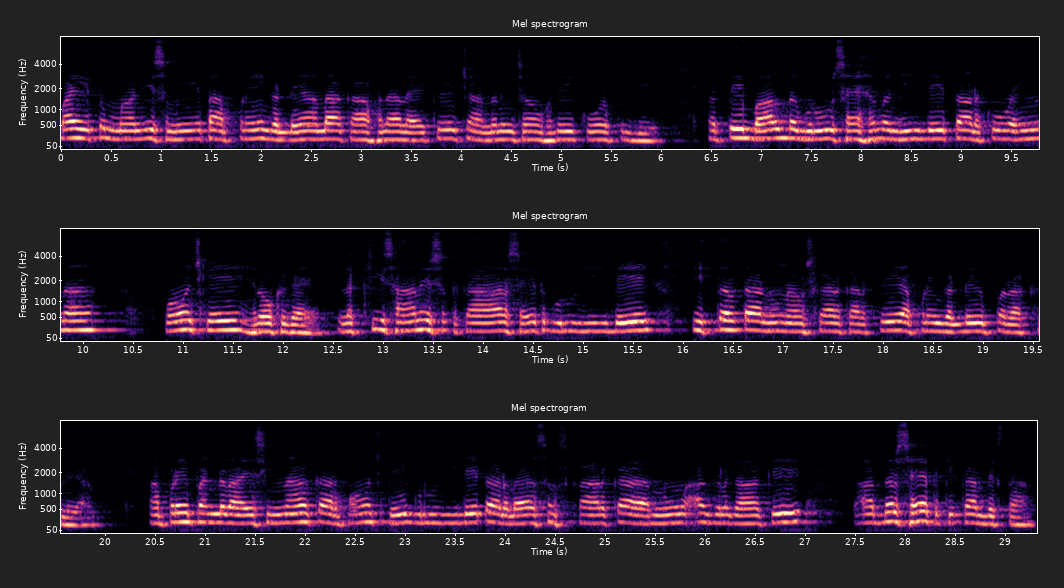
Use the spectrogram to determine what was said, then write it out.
ਭਾਈ ਧੁੰਮਾ ਜੀ ਸਮੇਤ ਆਪਣੇ ਗੱਡਿਆਂ ਦਾ ਕਾਫਲਾ ਲੈ ਕੇ ਚਾਂਦਨੀ ਚੌਕ ਦੇ ਕੋਲ ਪੁੱਜੇ ਅਤੇ ਬਲਦ ਗੁਰੂ ਸਾਹਿਬ ਜੀ ਦੇ ਧੜ ਕੋਲ ਇੰਨਾ ਪਹੁੰਚ ਕੇ ਰੁਕ ਗਏ। ਲੱਖੀ ਸਾਹ ਨੇ ਸਤਕਾਰ ਸਹਿਤ ਗੁਰੂ ਜੀ ਦੇ ਇਤਰ ਧੜ ਨੂੰ ਨਮਸਕਾਰ ਕਰਕੇ ਆਪਣੇ ਗੱਡੇ ਉੱਪਰ ਰੱਖ ਲਿਆ। ਆਪਣੇ ਪਿੰਡ ਰਾਏ ਸਿੰਘਾ ਘਰ ਪਹੁੰਚ ਕੇ ਗੁਰੂ ਜੀ ਦੇ ਧੜ ਦਾ ਸੰਸਕਾਰ ਘਰ ਨੂੰ ਅੱਗ ਲਗਾ ਕੇ ਆਦਰ ਸਹਿਤ ਕੇ ਕਰ ਦਿੱਤਾ।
